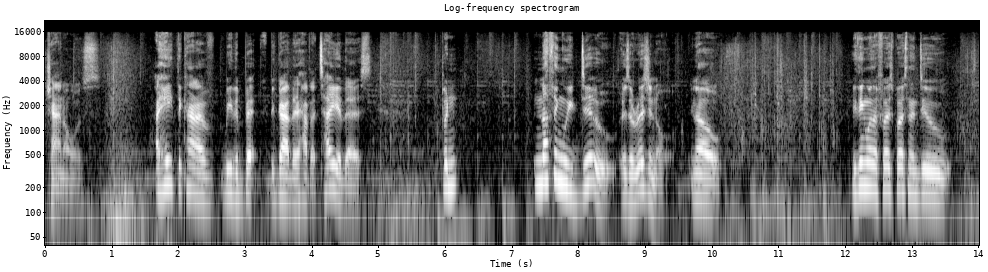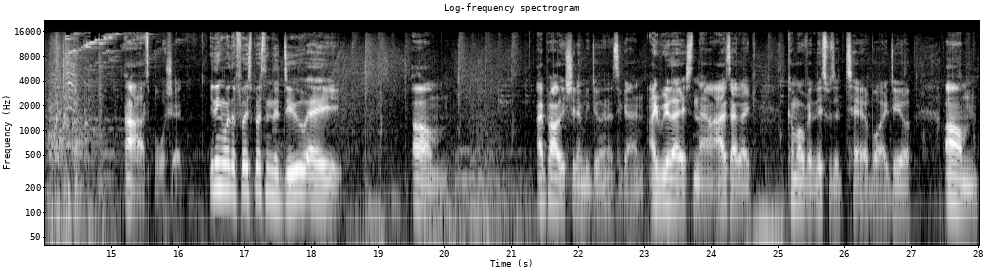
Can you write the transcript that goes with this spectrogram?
channels? I hate to kind of be the bit the guy that have to tell you this, but nothing we do is original. You know, you think we're the first person to do? Ah, that's bullshit. You think we're the first person to do a? Um, I probably shouldn't be doing this again. I realize now as I like come over, this was a terrible idea. Um,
